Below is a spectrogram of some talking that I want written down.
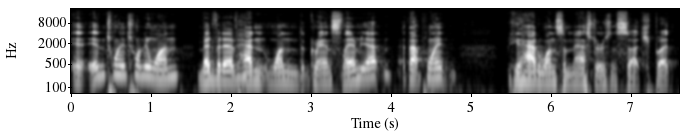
in 2021, Medvedev hadn't won the Grand Slam yet at that point. He had won some Masters and such, but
